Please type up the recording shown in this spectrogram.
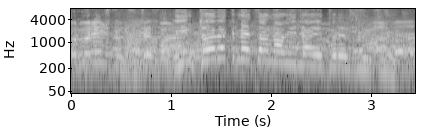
Որ վրեժ դու չես բան։ Իմ թորը կմեծանալ իր այդ վրեժնույթի։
